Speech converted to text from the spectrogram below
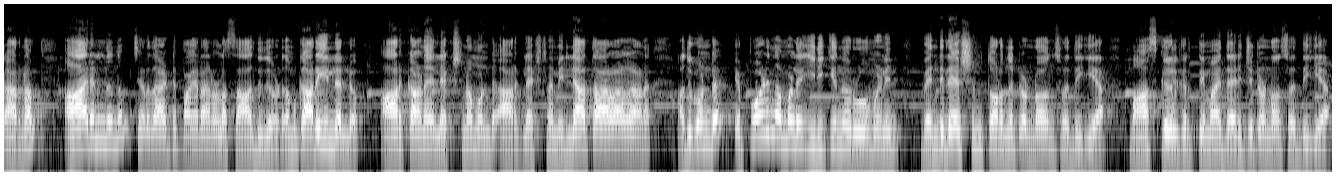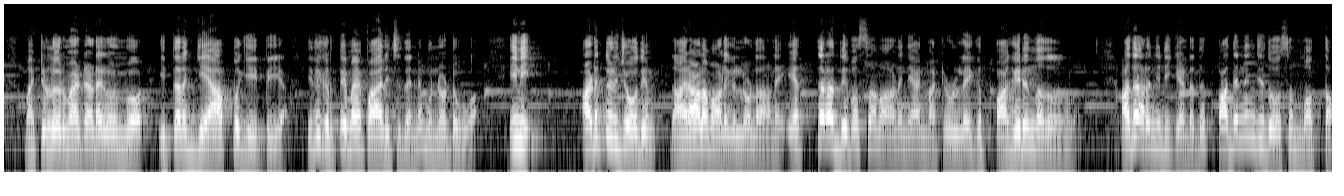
കാരണം ആരിൽ നിന്നും ചെറുതായിട്ട് പകരാനുള്ള സാധ്യതയുണ്ട്. നമുക്കറിയില്ലല്ലോ ആർക്കാണ് ലക്ഷണമുണ്ട് ആർക്ക് ലക്ഷണമില്ലാത്ത ആളുകളാണ് അതുകൊണ്ട് എപ്പോഴും നമ്മൾ ഇരിക്കുന്ന റൂമുകളിൽ വെന്റിലേഷൻ തുറന്നിട്ടുണ്ടോ എന്ന് ശ്രദ്ധിക്കുക മാസ്കുകൾ കൃത്യമായി ധരിച്ചിട്ടുണ്ടോ എന്ന് ശ്രദ്ധിക്കുക മറ്റുള്ളവരുമായിട്ട് ഇടകുമ്പോൾ ഇത്തരം ഗ്യാപ്പ് കീപ്പ് ചെയ്യുക. ഇത് കൃത്യമായി പാലിച്ച് തന്നെ മുന്നോട്ട് പോവുക. ഇനി അടുത്തൊരു ചോദ്യം ധാരാളം ആളുകളിലുള്ളതാണ്. എത്ര ദിവസമാണ് ഞാൻ മറ്റുള്ളവരിലേക്ക് പകരുന്നത് എന്നുള്ളത്? അത് അറിഞ്ഞിരിക്കേണ്ടത് പതിനഞ്ച് ദിവസം മൊത്തം.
